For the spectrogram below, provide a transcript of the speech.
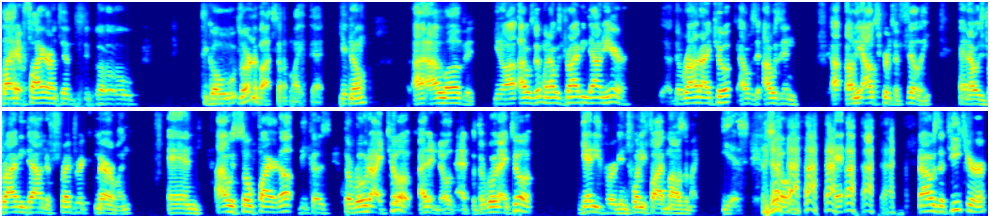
light a fire on them to go to go learn about something like that. You know, I, I love it. You know, I, I, was when I was driving down here, the route I took, I was I was in uh, on the outskirts of Philly, and I was driving down to Frederick, Maryland, and I was so fired up because the road I took, I didn't know that, but the road I took, Gettysburg in 25 miles. I'm like, yes. So I was a teacher.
